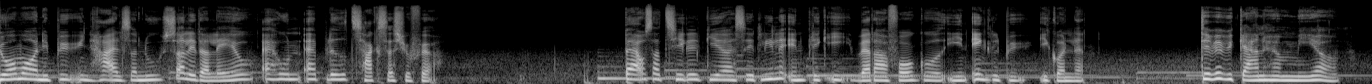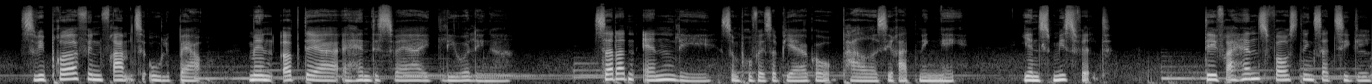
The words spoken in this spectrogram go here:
Jordmoren i byen har altså nu så lidt at lave, at hun er blevet taxachauffør. Bergs artikel giver os et lille indblik i, hvad der er foregået i en enkelt by i Grønland. Det vil vi gerne høre mere om, så vi prøver at finde frem til Ole Berg, men opdager, at han desværre ikke lever længere. Så er der den anden læge, som professor Bjergård pegede os i retningen af. Jens Misfeldt. Det er fra hans forskningsartikel,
